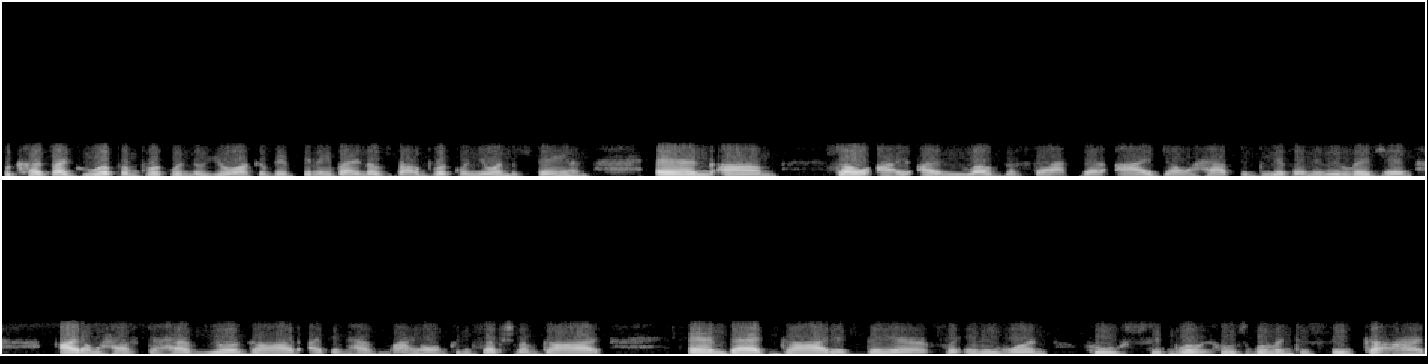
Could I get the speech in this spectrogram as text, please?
because I grew up in Brooklyn, New York. If anybody knows about Brooklyn, you understand. And um, so I, I love the fact that I don't have to be of any religion. I don't have to have your God. I can have my own conception of God, and that God is there for anyone who who's willing to seek God,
